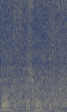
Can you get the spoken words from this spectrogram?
plus 3.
